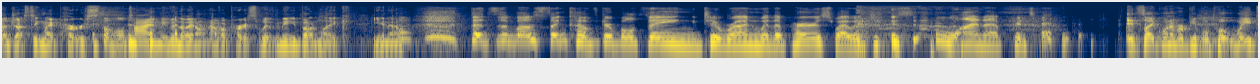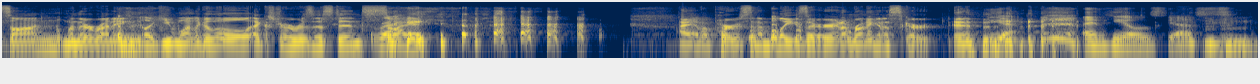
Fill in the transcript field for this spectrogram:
adjusting my purse the whole time even though i don't have a purse with me but i'm like you know That's the most uncomfortable thing to run with a purse. Why would you wanna pretend? It's like whenever people put weights on when they're running, like you want like a little extra resistance. So I I have a purse and a blazer, and I'm running in a skirt. And yeah, and heels. Yes. Mhm.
